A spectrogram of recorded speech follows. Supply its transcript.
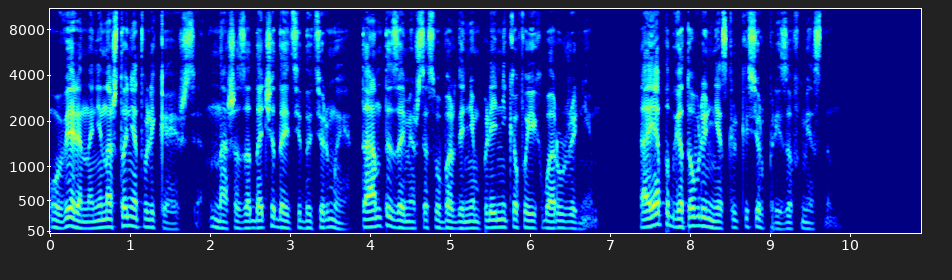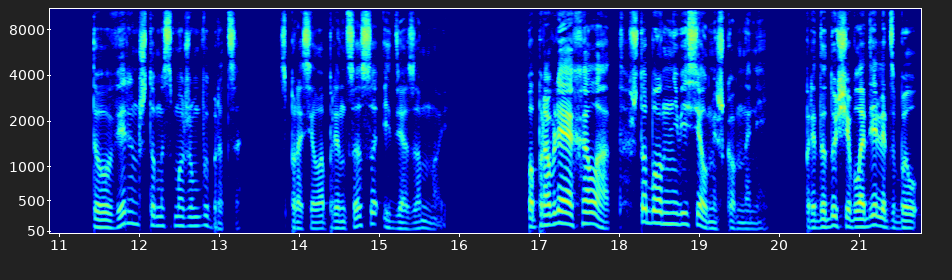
Уверенно, ни на что не отвлекаешься. Наша задача — дойти до тюрьмы. Там ты займешься освобождением пленников и их вооружением. А я подготовлю несколько сюрпризов местным. «Ты уверен, что мы сможем выбраться?» — спросила принцесса, идя за мной. Поправляя халат, чтобы он не висел мешком на ней. Предыдущий владелец был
